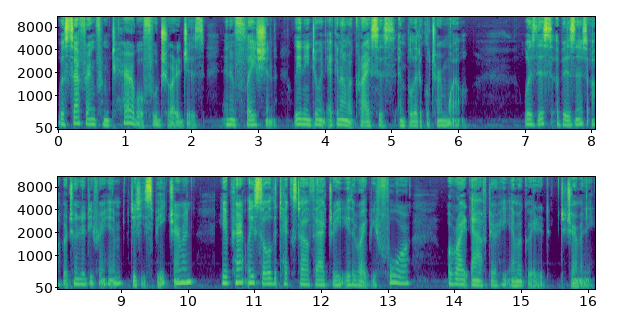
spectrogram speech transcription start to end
was suffering from terrible food shortages and inflation, leading to an economic crisis and political turmoil. Was this a business opportunity for him? Did he speak German? He apparently sold the textile factory either right before or right after he emigrated to Germany.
